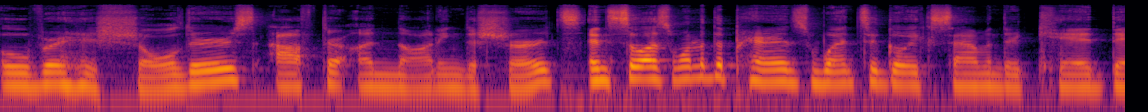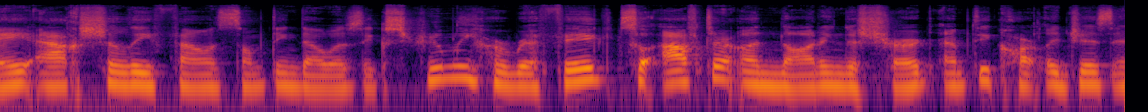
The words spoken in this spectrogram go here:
over his shoulders after unknotting the shirts. And so as one of the parents went to go examine their kid, they actually found something that was extremely horrific. So after unknotting the shirt, empty cartridges and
